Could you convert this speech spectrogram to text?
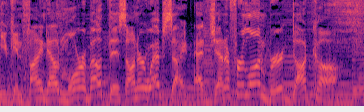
You can find out more about this on her website at jenniferlonnberg.com.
